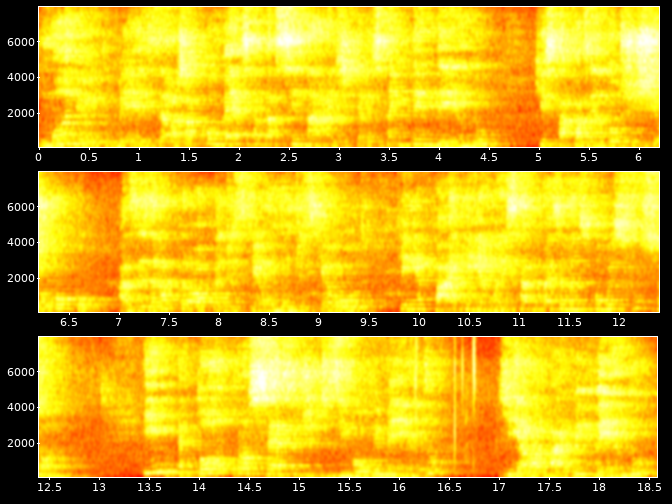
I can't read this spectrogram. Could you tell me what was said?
um ano e oito meses, ela já começa a dar sinais de que ela está entendendo que está fazendo o xixi ou cocô. Às vezes ela troca, diz que é um, diz que é outro. Quem é pai, quem é mãe sabe mais ou menos como isso funciona. E é todo um processo de desenvolvimento que ela vai vivendo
